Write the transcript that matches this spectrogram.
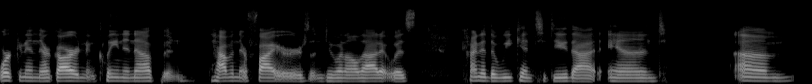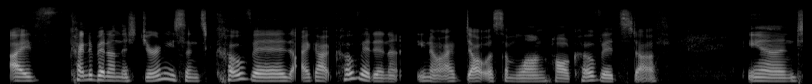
working in their garden and cleaning up and having their fires and doing all that. It was kind of the weekend to do that. And um, I've kind of been on this journey since COVID. I got COVID and, you know, I've dealt with some long haul COVID stuff. And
